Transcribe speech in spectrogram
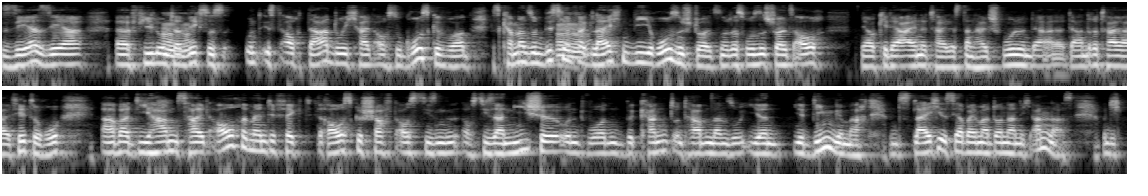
sehr, sehr äh, viel mhm. unterwegs und, und ist auch dadurch halt auch so groß geworden. Das kann man so ein bisschen mhm. vergleichen wie Rosenstolz, nur dass Rosenstolz auch ja, okay, der eine Teil ist dann halt schwul und der, der andere Teil halt hetero. Aber die haben es halt auch im Endeffekt rausgeschafft aus, diesen, aus dieser Nische und wurden bekannt und haben dann so ihren, ihr Ding gemacht. Und das Gleiche ist ja bei Madonna nicht anders. Und ich,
